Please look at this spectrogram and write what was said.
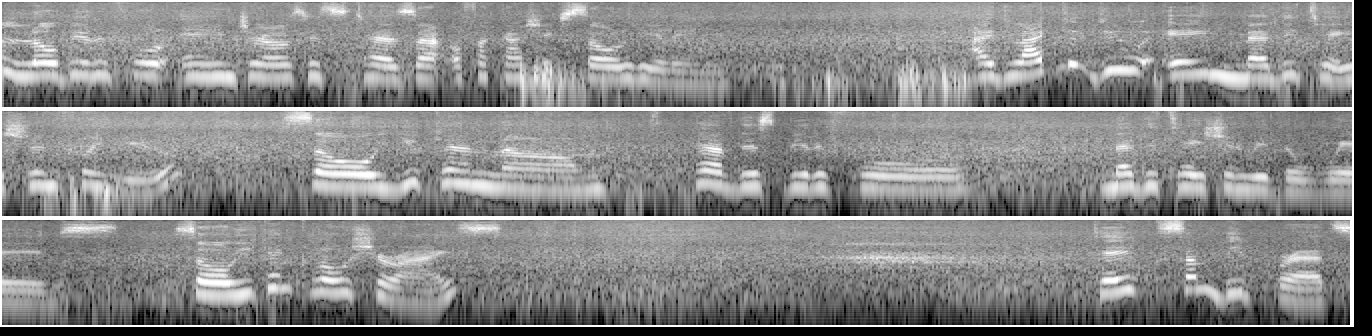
Hello, beautiful angels. It's Teza of Akashic Soul Healing. I'd like to do a meditation for you so you can um, have this beautiful meditation with the waves. So you can close your eyes, take some deep breaths,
